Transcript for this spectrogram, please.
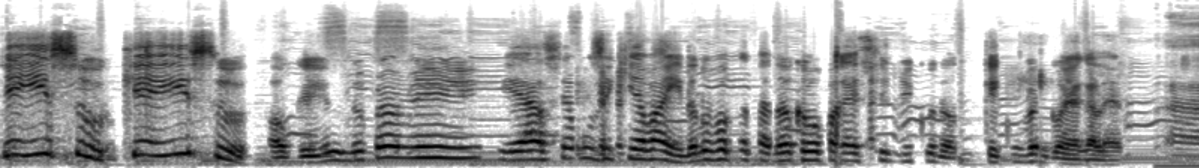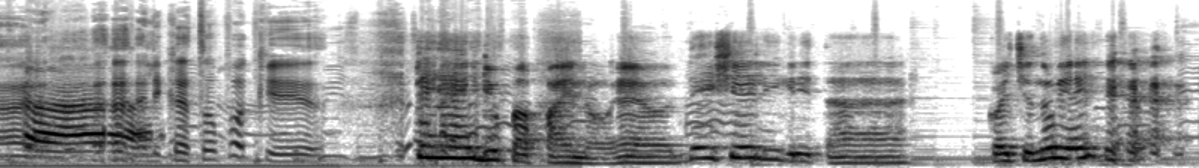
Que isso? Que isso? Alguém olhou pra mim. E é assim a musiquinha vai indo. Eu não vou cantar, não, que eu vou pagar esse bico, não. Fiquei com vergonha, galera. Ah, ele cantou um pouquinho. Pegue o Papai Noel, deixe ele gritar. Continue aí.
